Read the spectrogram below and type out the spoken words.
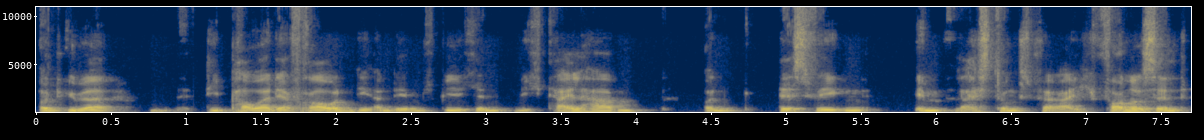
und über die Power der Frauen, die an dem Spielchen nicht teilhaben und deswegen im Leistungsbereich vorne sind.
